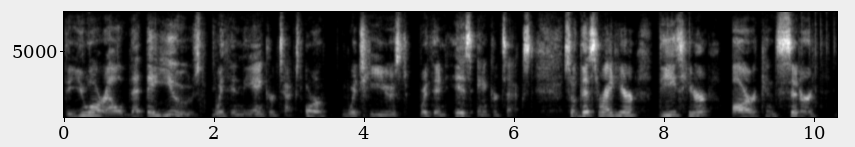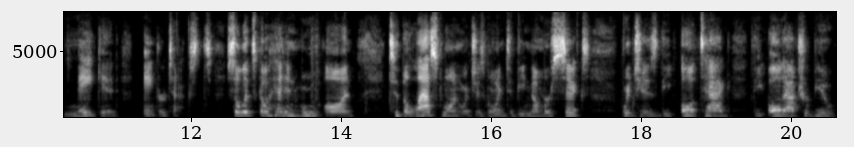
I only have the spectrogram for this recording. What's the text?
the URL that they used within the anchor text or which he used within his anchor text. So this right here, these here are considered naked anchor texts. So let's go ahead and move on to the last one, which is going to be number six, which is the alt tag, the alt attribute,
